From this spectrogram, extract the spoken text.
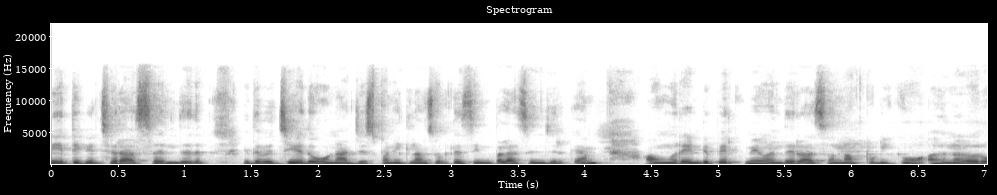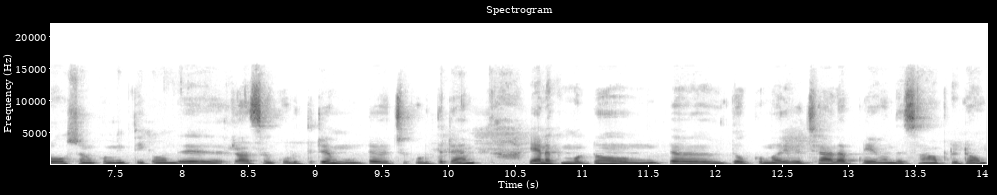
நேற்றுக்கு வச்சு ரசம் இருந்தது. இதை வச்சு ஏதோ ஒன்று அட்ஜஸ்ட் பண்ணிக்கலாம்னு சொல்லிட்டு சிம்பிளாக செஞ்சுருக்கேன். அவங்க ரெண்டு பேருக்குமே வந்து ரசம்லாம் பிடிக்கும். அதனால ரோஷனுக்கும் மித்திக்கும் வந்து ரசம் கொடுத்துட்டு முட்டை வச்சு கொடுத்துட்டேன். எனக்கு மட்டும் முட்டை தொக்கு மாதிரி வச்சு அதை அப்படியே வந்து சாப்பிட்டுட்டோம்.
